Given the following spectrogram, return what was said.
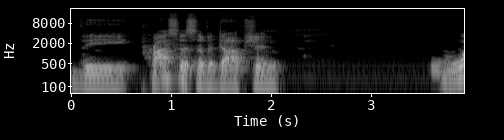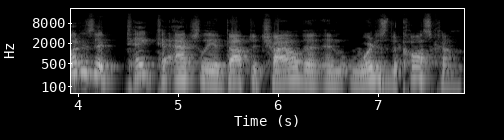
the process of adoption, what does it take to actually adopt a child, and, and where does the cost come?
